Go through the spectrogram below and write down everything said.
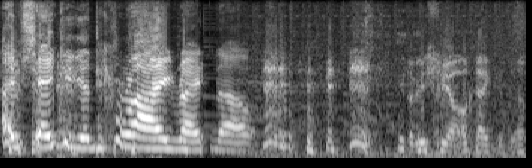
I'm shaking and crying right now. Hab ich mir auch gerade gedacht.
